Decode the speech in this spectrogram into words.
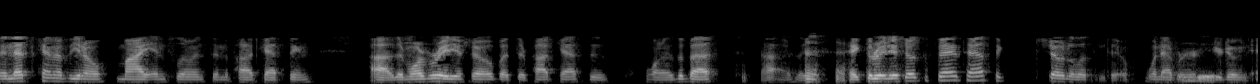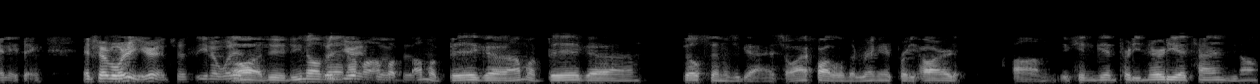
and that's kind of you know my influence in the podcasting. Uh, they're more of a radio show, but their podcast is one of the best. Uh, they take the radio show. It's a fantastic show to listen to whenever you're doing anything. And Trevor, what are your interests? You know, what is oh, dude, you know, man, I'm a, I'm, a, I'm a big, uh, I'm a big uh, Bill Simmons guy. So I follow the Ringer pretty hard. Um, it can get pretty nerdy at times. You know, I'm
